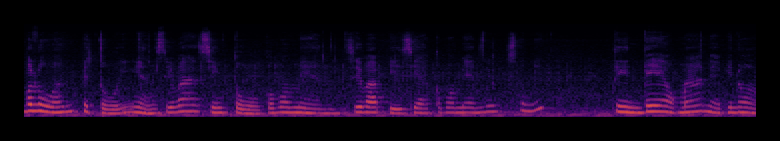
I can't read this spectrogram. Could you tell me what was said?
บ่รู้ว่ามันเป็นตัวอหย่างสิว่าสิงโตก็บ่แม่นสิว่าปีเสียก็บ่แม่นอยู่สมิตีนเด้ออกมาแหม่พี่น้อง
